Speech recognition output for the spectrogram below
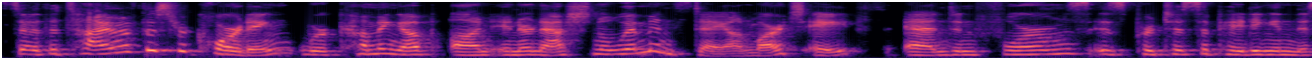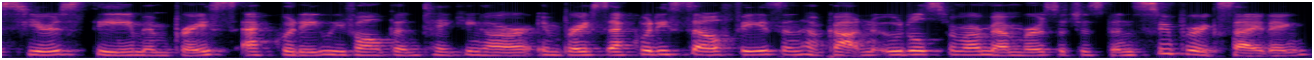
so at the time of this recording we're coming up on international women's day on march 8th and informs is participating in this year's theme embrace equity we've all been taking our embrace equity selfies and have gotten oodles from our members which has been super exciting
